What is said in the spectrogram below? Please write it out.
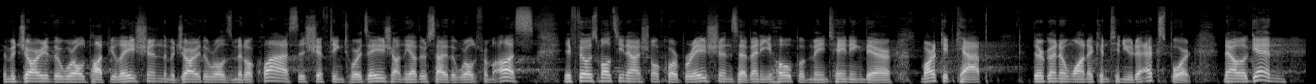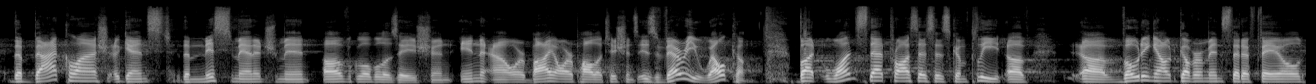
The majority of the world population, the majority of the world's middle class is shifting towards Asia on the other side of the world from us. If those multinational corporations have any hope of maintaining their market cap, they're going to want to continue to export. Now, again, the backlash against the mismanagement of globalization in our by our politicians is very welcome. But once that process is complete of uh, voting out governments that have failed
